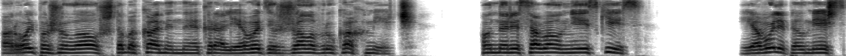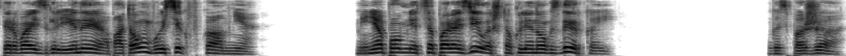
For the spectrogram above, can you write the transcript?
Король пожелал, чтобы каменная королева держала в руках меч. Он нарисовал мне эскиз. Я вылепил меч сперва из глины, а потом высек в камне. Меня, помнится, поразило, что клинок с дыркой. Госпожа,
